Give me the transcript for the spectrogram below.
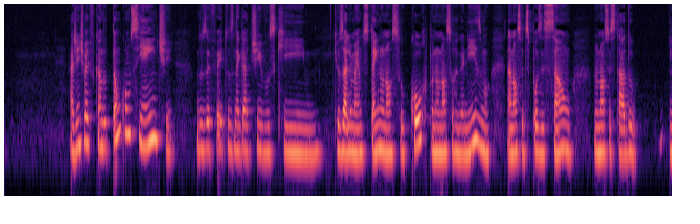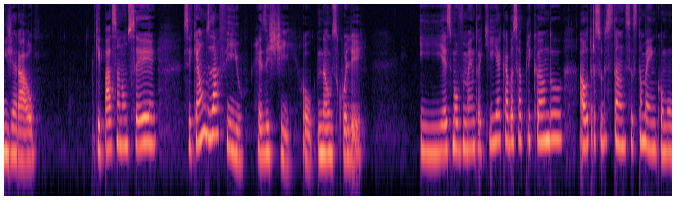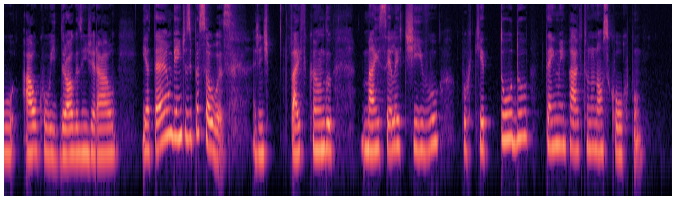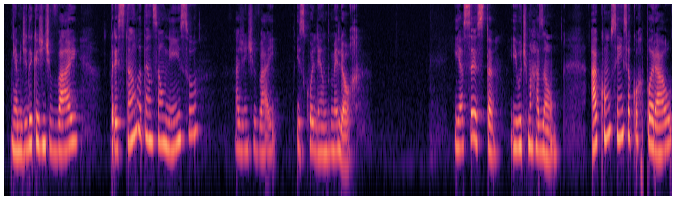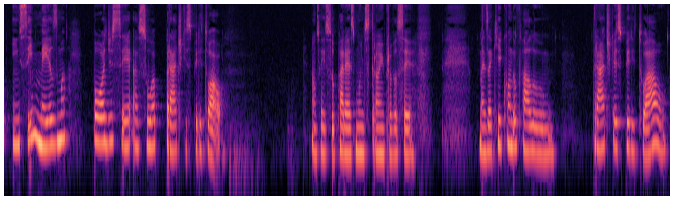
A gente vai ficando tão consciente dos efeitos negativos que que os alimentos têm no nosso corpo, no nosso organismo, na nossa disposição, no nosso estado em geral, que passa a não ser sequer um desafio resistir ou não escolher. E esse movimento aqui acaba se aplicando a outras substâncias também, como álcool e drogas em geral, e até ambientes e pessoas. A gente vai ficando mais seletivo porque tudo tem um impacto no nosso corpo. E à medida que a gente vai prestando atenção nisso, a gente vai escolhendo melhor. E a sexta e última razão: a consciência corporal em si mesma pode ser a sua prática espiritual. Não sei se isso parece muito estranho para você, mas aqui quando eu falo prática espiritual,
